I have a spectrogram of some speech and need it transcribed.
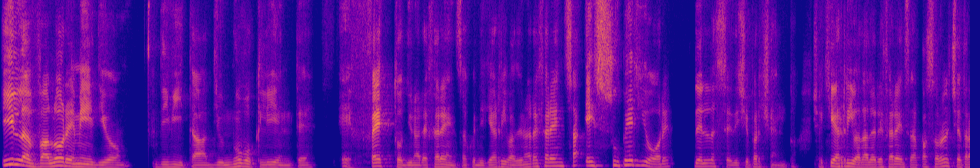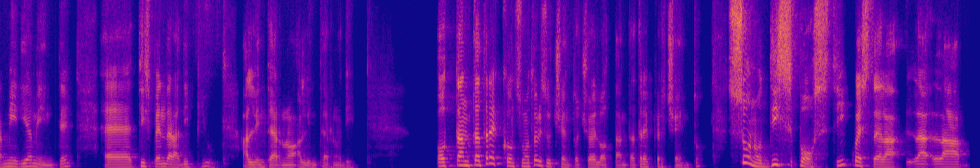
Il valore medio di vita di un nuovo cliente effetto di una referenza, quindi che arriva di una referenza, è superiore del 16%. Cioè chi arriva dalle referenze, dal passato, eccetera, mediamente eh, ti spenderà di più all'interno, all'interno di. 83 consumatori su 100, cioè l'83%, sono disposti, questa è la, la, la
